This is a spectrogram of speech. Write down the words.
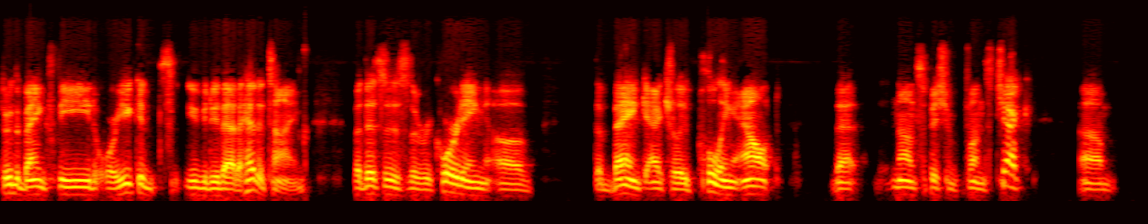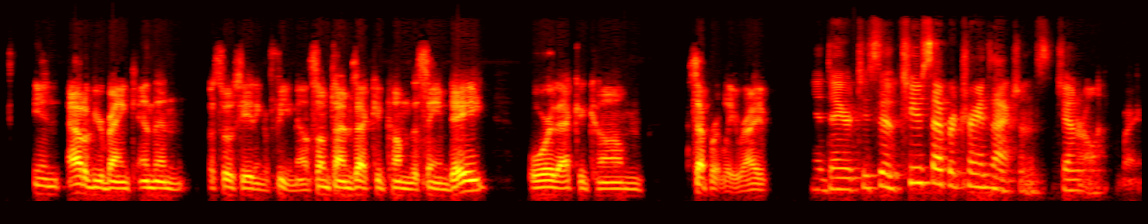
through the bank feed, or you could you could do that ahead of time. But this is the recording of the bank actually pulling out that non-sufficient funds check um, in out of your bank and then associating a fee. Now, sometimes that could come the same day, or that could come separately, right? a day or two. So two separate transactions generally. Right.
